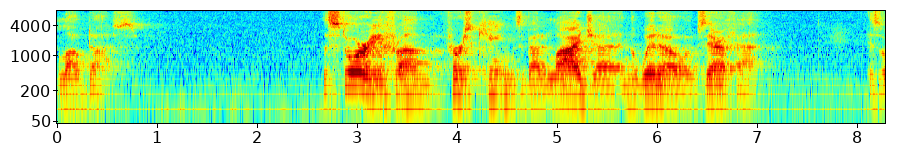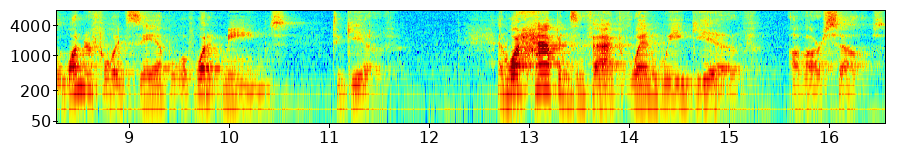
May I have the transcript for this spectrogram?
loved us. The story from 1 Kings about Elijah and the widow of Zarephath is a wonderful example of what it means to give. And what happens, in fact, when we give of ourselves.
